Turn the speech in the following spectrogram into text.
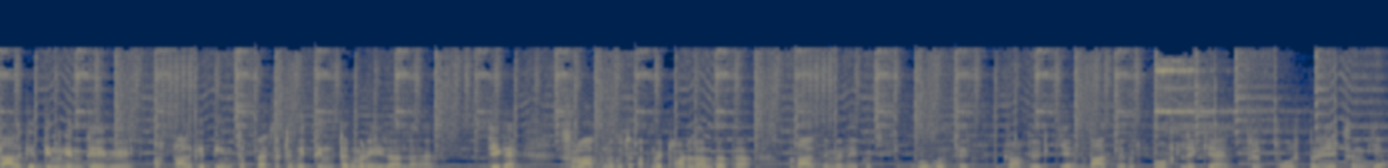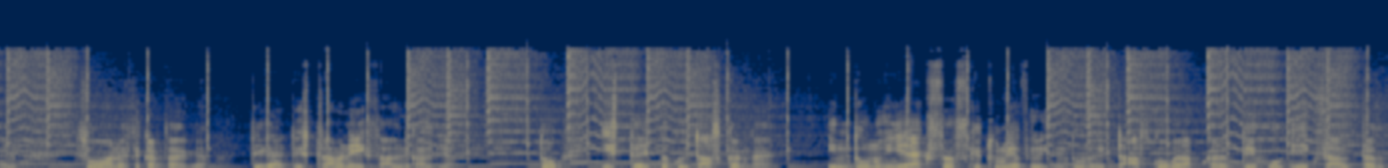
साल के दिन गिनते हुए और साल के तीन सौ पैंसठवें दिन तक मैंने ये डाला है। ठीक है? शुरुआत में कुछ अपने थॉट डालता था। बाद में मैंने कुछ गूगल से ट्रांसलेट किया, बाद में कुछ पोस्ट लेके आया, फिर पोस्ट पर रिएक्शन दिया एंड सो ऑन वैसे करता गया। ठीक है? तो इस तरह मैंने एक साल निकाल दिया। तो इस टाइप का कोई टास्क करना है। इन दोनों ही एक्शंस के थ्रू या फिर इन दोनों ही टास्क को अगर आप करते हो एक साल तक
